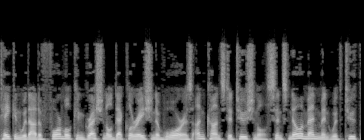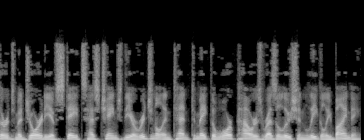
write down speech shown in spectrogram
taken without a formal congressional declaration of war is unconstitutional since no amendment with two-thirds majority of states has changed the original intent to make the War Powers Resolution legally binding.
